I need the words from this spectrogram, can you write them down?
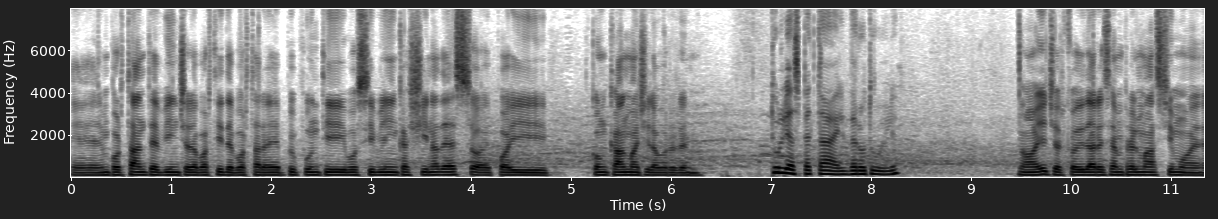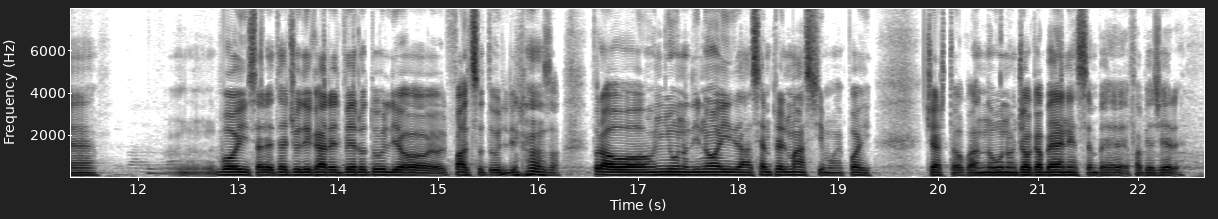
L'importante è vincere la partita e portare più punti possibili in cascina adesso e poi con calma ci lavoreremo. Tulli aspetta il vero Tulli? No, io cerco di dare sempre il massimo e mm, voi sarete a giudicare il vero Tulli o il falso Tulli, non lo so, però ognuno di noi dà sempre il massimo e poi certo quando uno gioca bene sempre fa piacere.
